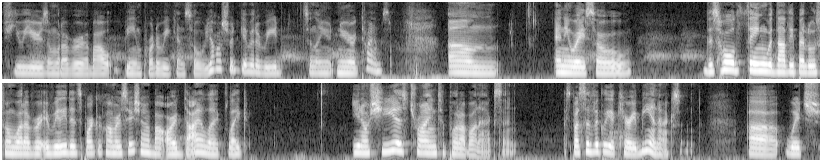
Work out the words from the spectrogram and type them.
few years and whatever about being Puerto Rican. So y'all should give it a read. It's in the New York Times. Um. Anyway, so this whole thing with Nati Peluso and whatever, it really did spark a conversation about our dialect. Like, you know, she is trying to put up an accent, specifically a Caribbean accent. uh, which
